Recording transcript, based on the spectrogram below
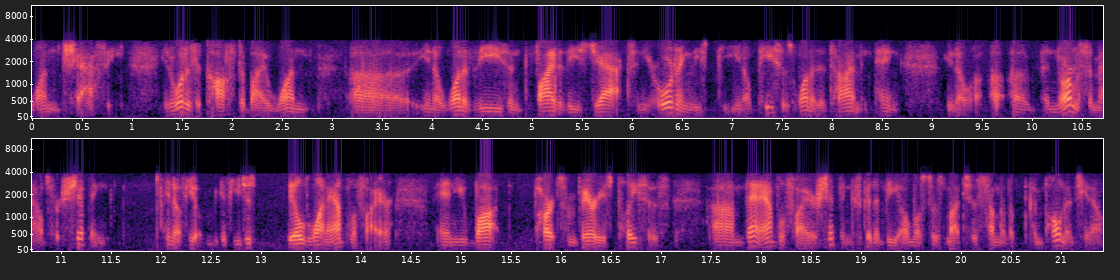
one chassis? You know, what does it cost to buy one uh, you know, one of these and five of these jacks, and you're ordering these, you know, pieces one at a time and paying you know, a, a enormous amounts for shipping. You know, if you if you just build one amplifier and you bought parts from various places, um, that amplifier shipping is going to be almost as much as some of the components. You know,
